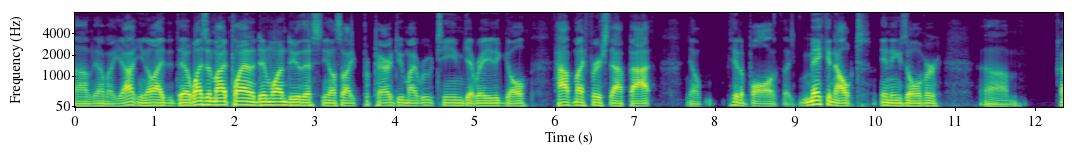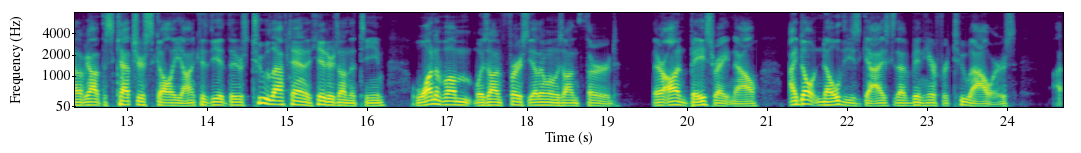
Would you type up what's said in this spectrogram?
Um, I'm like, yeah, you know, I it wasn't my plan. I didn't want to do this, you know. So I prepare, do my routine, get ready to go, have my first at bat, you know, hit a ball, like making out, innings over. Um, and I've got this catcher Scully on because there's two left-handed hitters on the team. One of them was on first, the other one was on third. They're on base right now. I don't know these guys because I've been here for two hours. I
